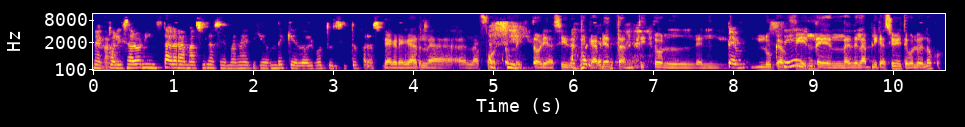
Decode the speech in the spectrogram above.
Me actualizaron Instagram hace una semana y dije, ¿dónde quedó el botoncito para subir? De agregar la, la foto, la historia, así, de que cambian tantito el, look and feel de la, de la aplicación y te vuelve loco.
